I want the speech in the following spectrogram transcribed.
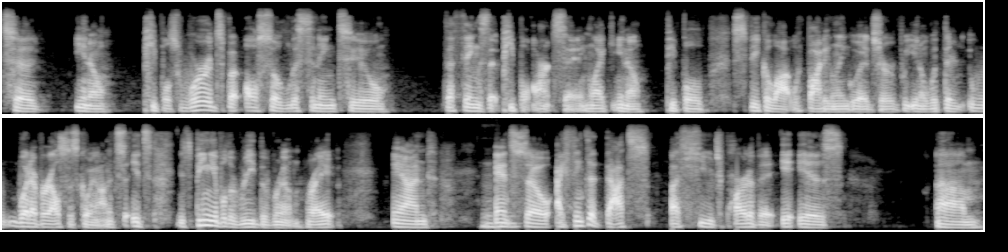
to you know people's words, but also listening to the things that people aren't saying. Like, you know, people speak a lot with body language or, you know, with their whatever else is going on. It's, it's, it's being able to read the room. Right. And, mm-hmm. and so I think that that's a huge part of it. It is, um,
